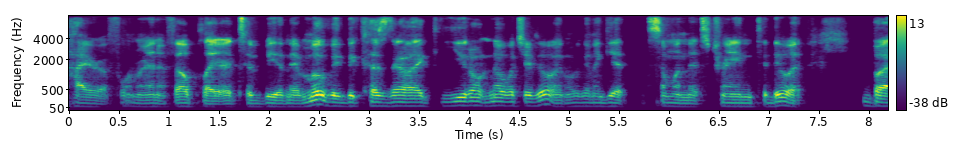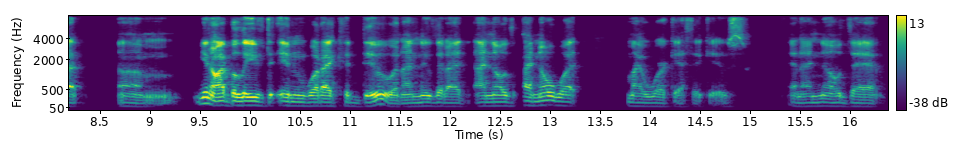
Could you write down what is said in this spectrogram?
hire a former NFL player to be in their movie because they're like, you don't know what you're doing. We're going to get someone that's trained to do it. But um, you know, I believed in what I could do, and I knew that I I know I know what my work ethic is. And I know that,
